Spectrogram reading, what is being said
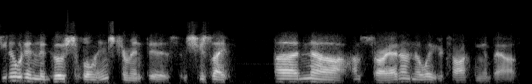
you know what a negotiable instrument is? And she's like, uh, no, I'm sorry. I don't know what you're talking about.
